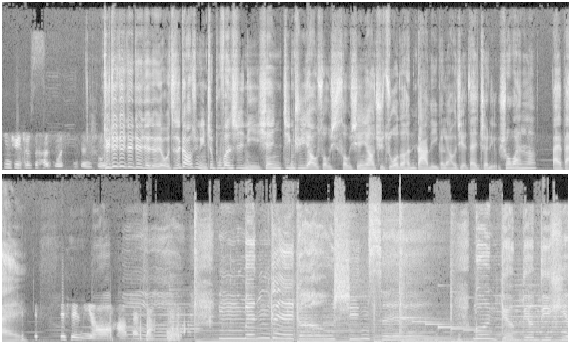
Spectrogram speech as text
进去就是很多行政作业。对对对对对对对，我只是告诉你，这部分是你先进去要首首先要去做的很大的一个了解，在这里说完了，拜拜。谢谢你哦，好，拜拜。点点伫遐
